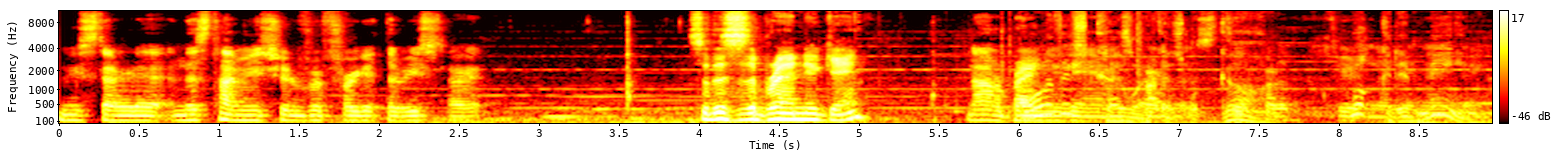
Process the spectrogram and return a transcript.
You started it, and this time you should forget the restart. So this is a brand new game? Not a brand all new game. It's part of were the, still gone. part of the What could it mean?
